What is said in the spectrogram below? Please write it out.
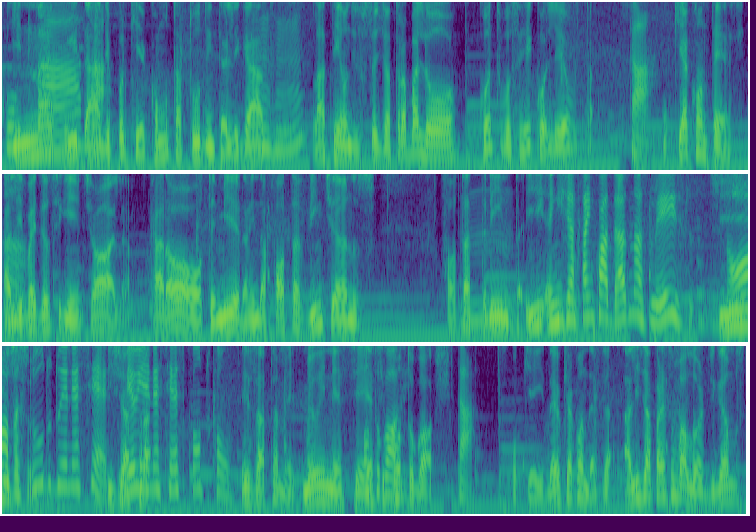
Com- e na Ah, idade. tá. Por quê? Como tá tudo interligado, Uhum. lá tem onde você já trabalhou, quanto você recolheu e tal. Tá. O que acontece? Ah. Ali vai dizer o seguinte, olha, Carol, Altemir, ainda falta 20 anos. Falta 30. E, Hum. E já está enquadrado nas leis novas, Isso. tudo do INSS. Meu tra- INSS.com. Exatamente, meu INSS.gov. Tá. Ok, daí o que acontece? Ali já aparece um valor, digamos,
